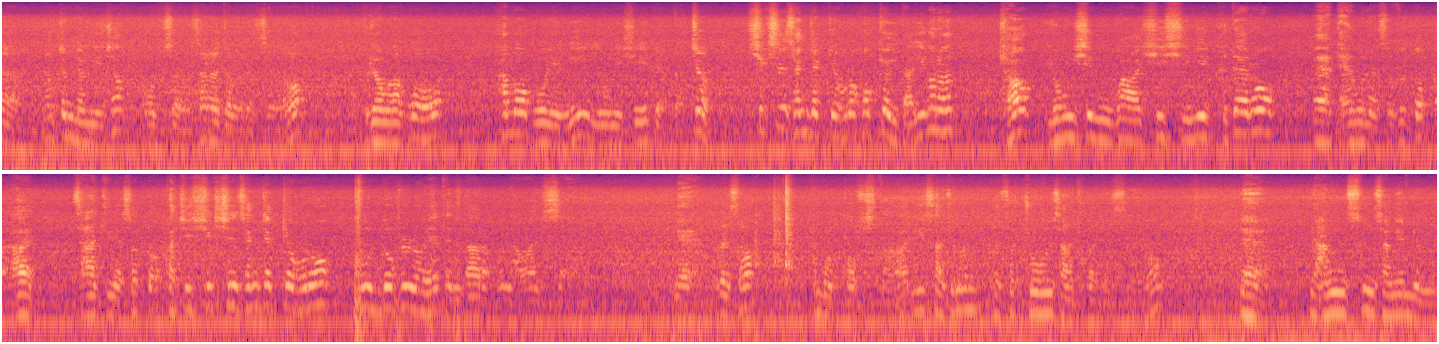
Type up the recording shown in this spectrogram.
예, 0.0이죠? 없어요. 사라져버렸어요. 불용하고 화목오행이 용신이 됐다. 즉, 식신생제격으로 혹격이다. 이거는 격, 용신과 희신이 그대로 예, 대운에서도 똑같, 아, 사주에서 똑같이 식신생제격으로 운도 흘러야 된다라고 나와 있어요. 예, 그래서 한번 봅시다. 이 사주는 그래서 좋은 사주가 됐어요. 예, 양승상의 명이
